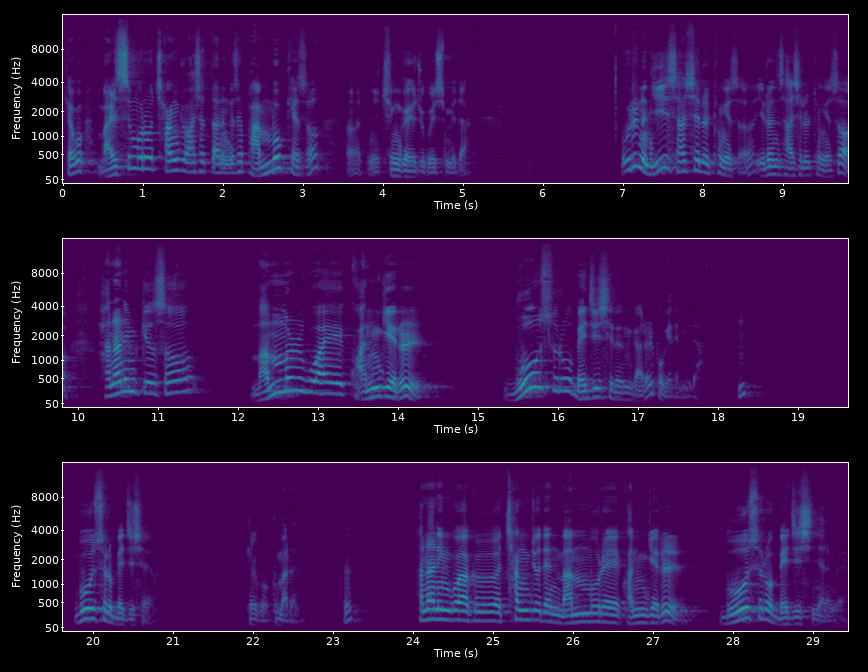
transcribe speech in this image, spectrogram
결국 말씀으로 창조하셨다는 것을 반복해서 어, 증거해 주고 있습니다. 우리는 이 사실을 통해서 이런 사실을 통해서 하나님께서 만물과의 관계를 무엇으로 맺으시는가를 보게 됩니다. 음? 무엇으로 맺으셔요? 결국 그 말은 응? 하나님과 그 창조된 만물의 관계를 무엇으로 맺으시냐는 거예요.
